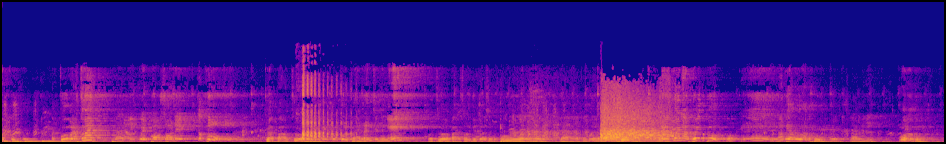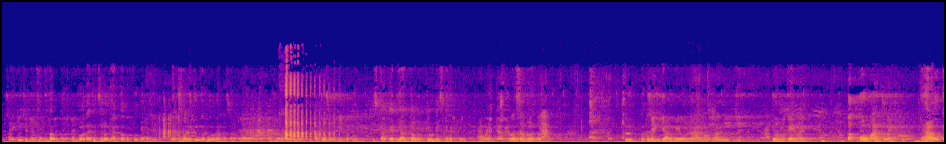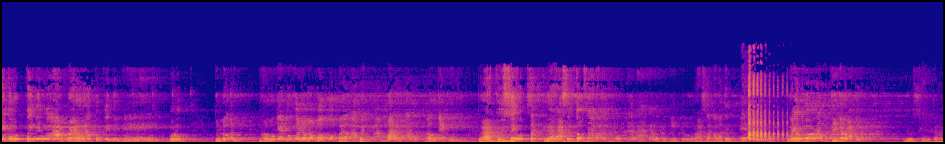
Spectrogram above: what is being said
Kebu marcuat. Lagi kowe bangsane kebu. Gak Pak Ojo. Kumpul bareng jenenge Ojo Pak Soli kita sing kebu. Lah, aku mau Aku anak gue kebu. Oke. Tapi aku ora kebu. Lah piye? Mau aku. Saiki jeneng Engko tak diceluk Yanto kebu gak asik. Nek Solikin kebu ora masalah. Eh, aja. Selikin kebu. Wis kakek Yanto kebu wis kakek. Awe. Wes sembrono. Sing gawe ontran-ontran iki dong kene. Kebu marcuek. Dao kek ku wong pengen ngamar ratu kene. Eh, Ngono. deloken. Dawuh kemu kaya ngopo kok bal ape ngamar karo dawuh keku iki? Bagus sih wong sak graha sentosa Pak. Oke lah kalau begitu. Rasa khawatir. Eh. Kowe ora wedi karo aku? Yo sungkan,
